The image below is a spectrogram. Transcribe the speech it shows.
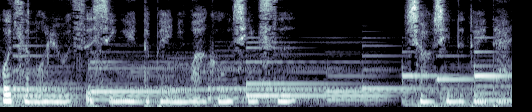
我怎么如此幸运的被你挖空心思，小心的对待？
